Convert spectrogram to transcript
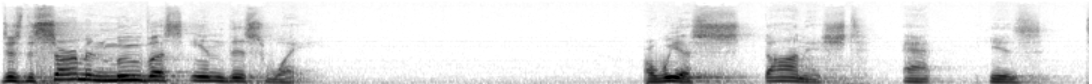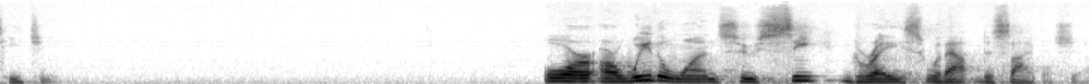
Does the sermon move us in this way? Are we astonished at his teaching? Or are we the ones who seek grace without discipleship,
